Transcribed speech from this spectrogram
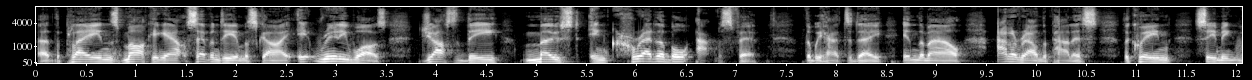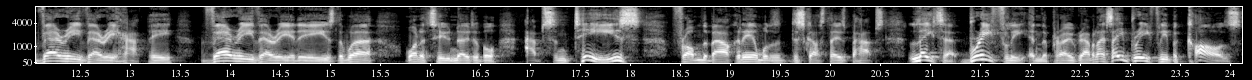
uh, the planes marking out 70 in the sky. It really was just the most incredible atmosphere that we had today in the Mall and around the palace. The Queen seeming very, very happy, very, very at ease. There were one or two notable absentees from the balcony, and we'll discuss those perhaps later, briefly in the programme. And I say briefly because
